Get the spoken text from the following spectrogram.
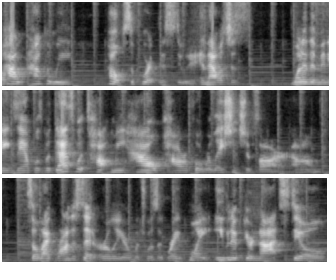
how how can we help support this student? And that was just one of the many examples but that's what taught me how powerful relationships are. Um, so like rhonda said earlier which was a great point even if you're not still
